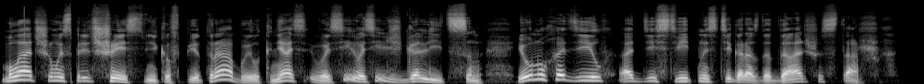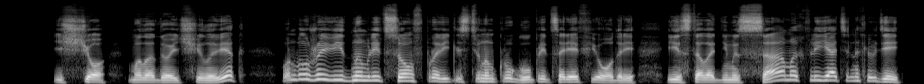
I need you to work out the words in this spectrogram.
Младшим из предшественников Петра был князь Василий Васильевич Голицын, и он уходил от действительности гораздо дальше старших. Еще молодой человек – он был уже видным лицом в правительственном кругу при царе Феодоре и стал одним из самых влиятельных людей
